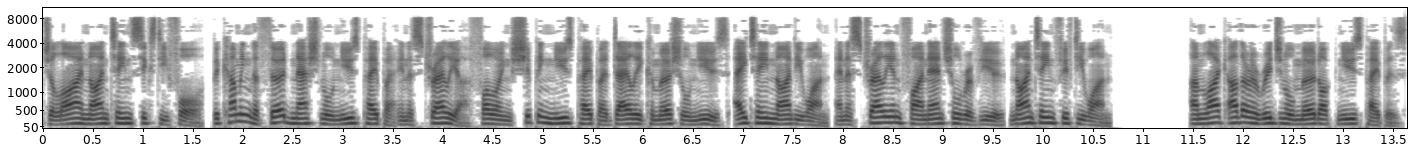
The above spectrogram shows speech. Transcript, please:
July 1964, becoming the third national newspaper in Australia following shipping newspaper Daily Commercial News 1891 and Australian Financial Review 1951. Unlike other original Murdoch newspapers,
